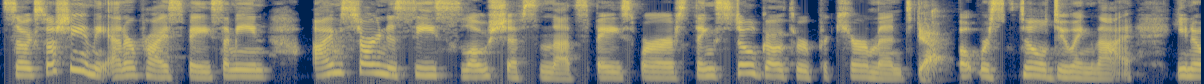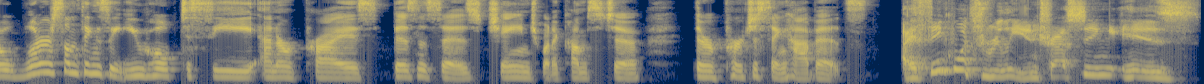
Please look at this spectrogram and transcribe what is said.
So especially in the enterprise space i mean i'm starting to see slow shifts in that space where things still go through procurement yeah. but we're still doing that. You know what are some things that you hope to see enterprise businesses change when it comes to their purchasing habits? I think what's really interesting is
